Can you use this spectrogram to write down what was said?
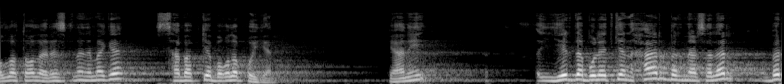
Alloh taolo rizqni nimaga? Sababga bog'lab qo'ygan. Ya'ni yerda bo'layotgan har bir narsalar bir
